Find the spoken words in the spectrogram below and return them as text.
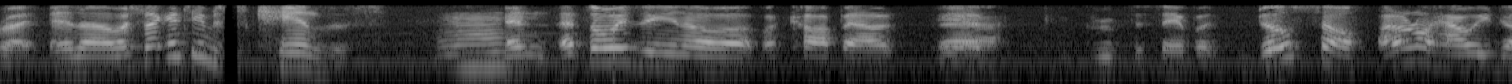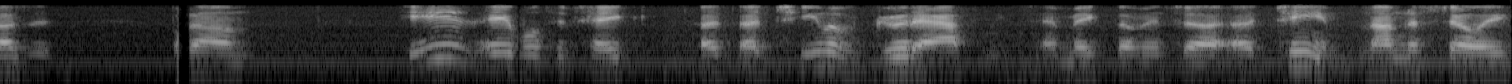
right. And uh, my second team is Kansas, Mm-hmm. and that's always a you know a, a cop out uh, Yeah. group to say. But Bill Self, I don't know how he does it, but um, he is able to take a, a team of good athletes and make them into a team, not necessarily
